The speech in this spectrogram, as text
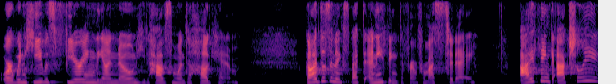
Or when he was fearing the unknown, he'd have someone to hug him. God doesn't expect anything different from us today. I think actually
